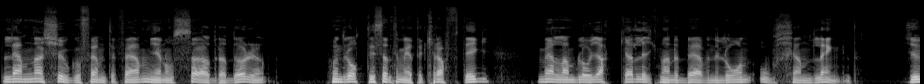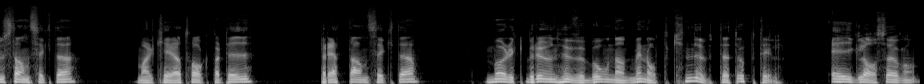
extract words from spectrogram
Lämnar 2055 genom södra dörren. 180 cm kraftig, mellanblå jacka liknande bävernylon, okänd längd. Ljust ansikte, markerat hakparti, brett ansikte, mörkbrun huvudbonad med något knutet upp till. Ej glasögon.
